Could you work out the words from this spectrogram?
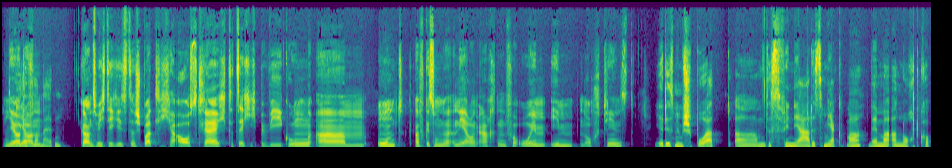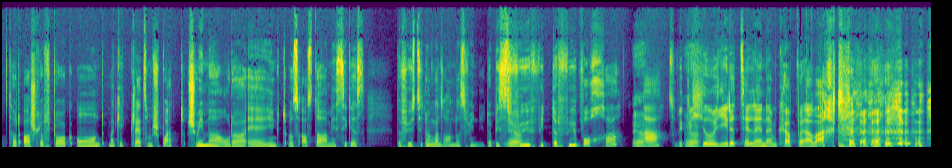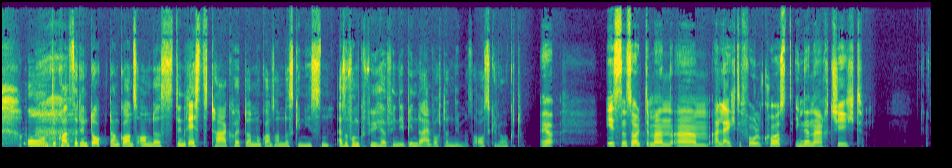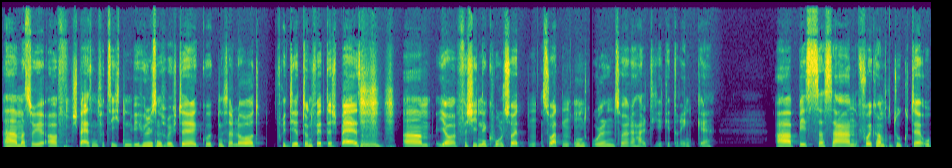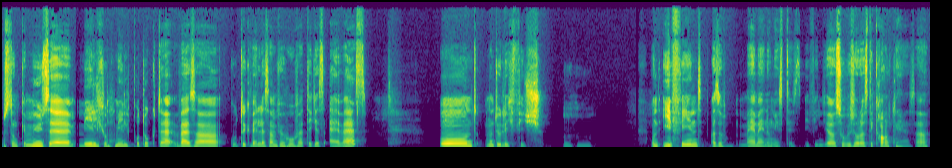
Ja, eher dann vermeiden. ganz wichtig ist der sportliche Ausgleich, tatsächlich Bewegung ähm, und auf gesunde Ernährung achten, vor allem im Nachtdienst. Ja, das mit dem Sport, ähm, das finde ich auch, das merkt man, wenn man eine Nacht gehabt hat, Ausschlaftag und man geht gleich zum Sport, Schwimmen oder äh, irgendwas Ausdauermäßiges. Da fühlst du dich dann ganz anders, finde ich. Da bist du Ja. viel fitter, viel wacher. Ja. Auch, so wirklich so jede Zelle in deinem Körper erwacht. und du kannst ja den Tag dann ganz anders, den Resttag halt dann noch ganz anders genießen. Also vom Gefühl her finde ich, ich bin da einfach dann nicht mehr so ausgelaugt. Ja. Essen sollte man ähm, eine leichte Vollkost in der Nachtschicht. Ähm, man soll auf Speisen verzichten wie Hülsenfrüchte, Gurkensalat, frittierte und fette Speisen, ähm, ja, verschiedene Kohlsorten Sorten und kohlensäurehaltige Getränke. Äh, besser sind Vollkornprodukte, Obst und Gemüse, Milch und Milchprodukte, weil sie eine gute Quelle sind für hochwertiges Eiweiß. Und natürlich Fisch. Und ich finde, also meine Meinung ist das, ich finde ja sowieso, dass die Krankenhäuser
